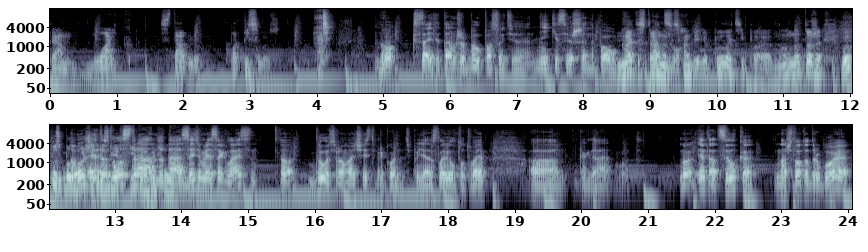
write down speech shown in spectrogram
прям лайк ставлю, подписываюсь. Ну, кстати, там же был, по сути, некий совершенный паук. Ну, это странно, на самом деле, было, типа, ну, ну тоже, выпуск был Ну, больше это было Питера, странно, что да, с этим я согласен. Но было все равно отчасти прикольно. Типа, я словил тот вайб, а, когда вот... Ну, это отсылка на что-то другое,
